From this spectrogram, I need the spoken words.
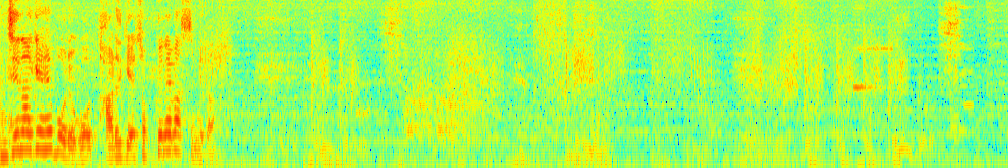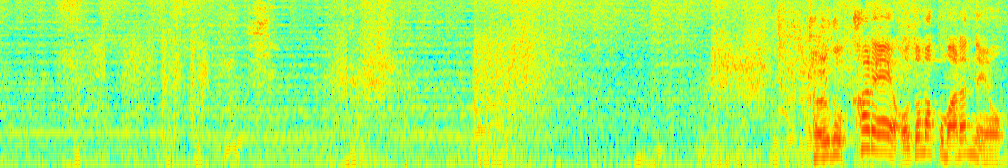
간지나게 해보려고 다르게 접근해봤습니다. 결국 칼에 얻어맞고 말았네요.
